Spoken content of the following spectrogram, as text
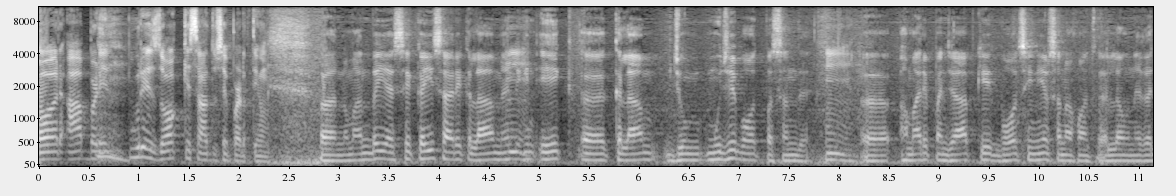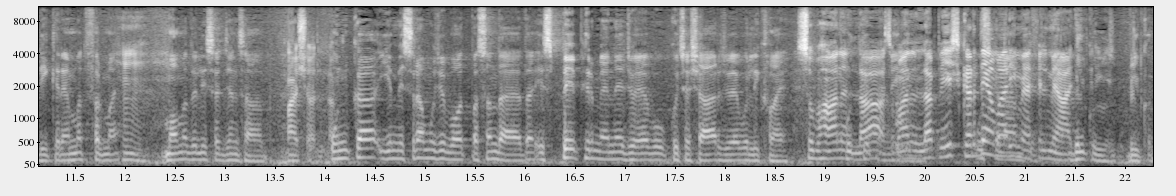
और आप बड़े पूरे ज़ौक के साथ उसे पढ़ते हो? नुमान भाई ऐसे कई सारे कलाम हैं लेकिन एक कलाम जो मुझे बहुत पसंद है अ, हमारे पंजाब के एक बहुत सीनियर सनाफात अल्लाह उन्हें गरीक रहमत फरमाए मोहम्मद अली सज्जन साहब। उनका ये मिसरा मुझे बहुत पसंद आया था इस पे फिर मैंने जो है वो कुछ अशार जो है वो लिखवाए। सुबह अल्लाह पढ़ने सुभान के। अल्लाह पेश कर दें हमारी महफिल में आज बिल्कुल बिल्कुल।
